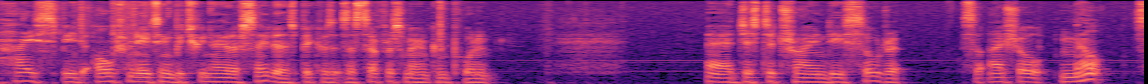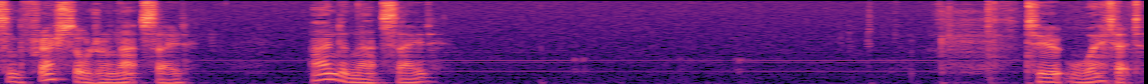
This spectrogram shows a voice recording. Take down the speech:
high speed alternating between either side of this because it's a surface mount component uh, just to try and desolder it. So I shall melt some fresh solder on that side and on that side to wet it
